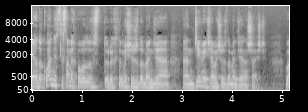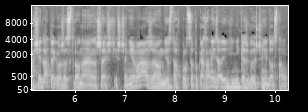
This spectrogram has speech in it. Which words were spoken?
ja dokładnie z tych samych powodów, z których ty myślisz, że to będzie N9, ja myślę, że to będzie N6. Właśnie dlatego, że strona N6 jeszcze nie ma, że on nie został w Polsce pokazany i żaden dziennikarz go jeszcze nie dostał.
